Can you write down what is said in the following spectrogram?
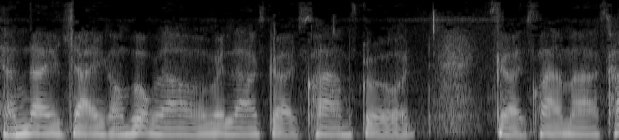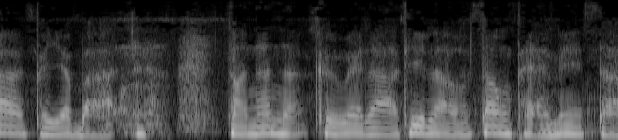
ฉันใดใจของพวกเราเวลาเกิดความโกรธ เกิดความอาฆาตพยาบาท ตอนนั้นน่ะ คือเวลาที่เราต้องแผ่เมตตา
